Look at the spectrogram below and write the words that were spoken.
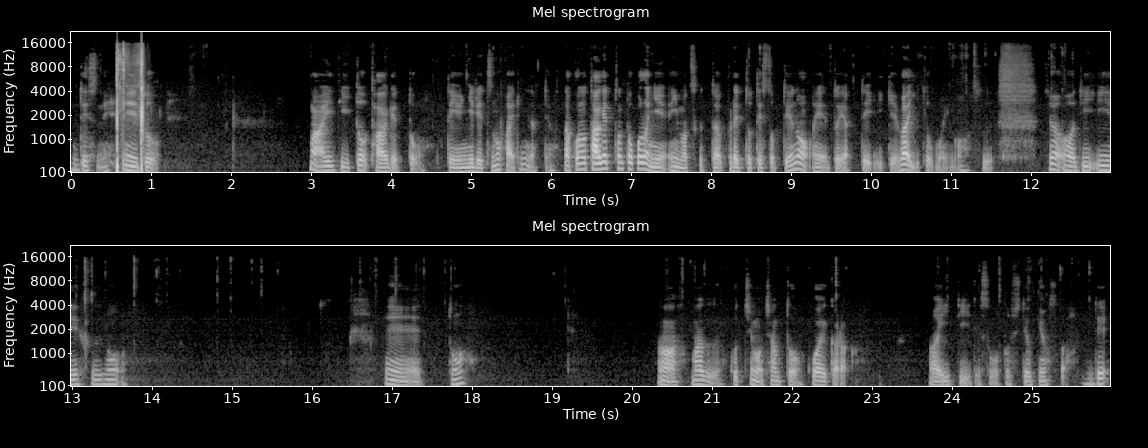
ですね。えっ、ー、と、まあ、ID とターゲットっていう2列のファイルになっています。だこのターゲットのところに今作ったプレットテストっていうのを、えー、とやっていけばいいと思います。じゃあ DEF の、えっ、ー、と、ああ、まずこっちもちゃんと怖いから ID でソートしておきますか。で、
